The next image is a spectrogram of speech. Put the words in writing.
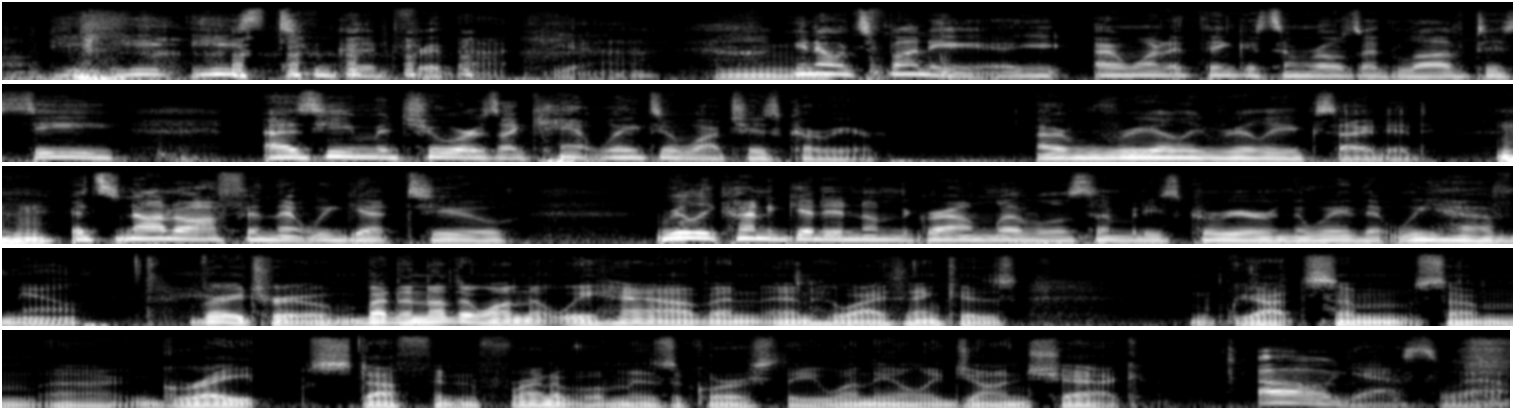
won't. He, he he's too good for that. Yeah. Hmm. You know, it's funny. I, want to think of some roles I'd love to see as he matures. I can't wait to watch his career. I'm really, really excited. Mhm. It's not often that we get to really kind of get in on the ground level of somebody's career in the way that we have now. Very true. But another one that we have, and, and who I think has got some some uh, great stuff in front of him, is of course the one, the only John Sheck. Oh yes, well,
